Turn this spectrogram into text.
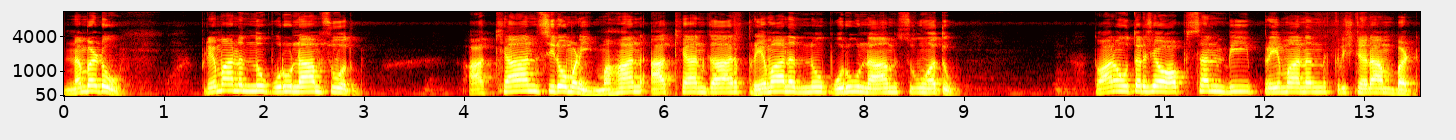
નંબર ટુ પ્રેમાનંદનું પૂરું નામ શું હતું? આખ્યાન શિરોમણી, મહાન આખ્યાનકાર પ્રેમાનંદનું પૂરું નામ શું હતું? તો આનો ઉત્તર છે ઓપ્શન બી પ્રેમાનંદ કૃષ્ણરામ ભટ્ટ.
